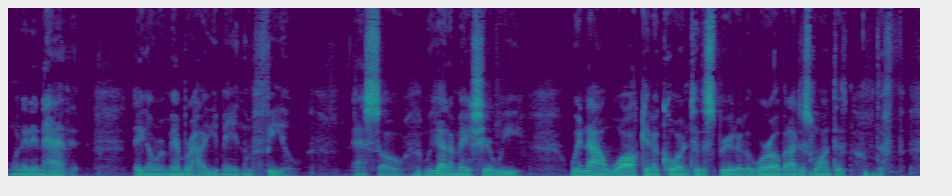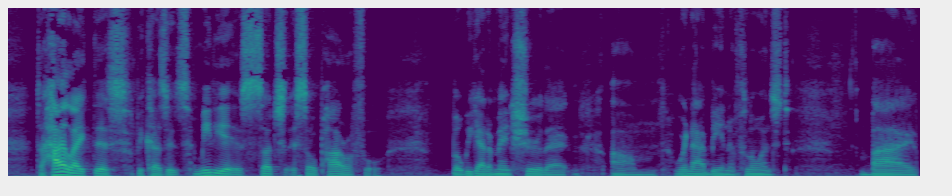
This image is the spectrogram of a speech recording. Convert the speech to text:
when they didn't have it. They're going to remember how you made them feel. And so we got to make sure we we're not walking according to the spirit of the world. But I just want to to, to highlight this because its media is such is so powerful. But we got to make sure that um, we're not being influenced by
